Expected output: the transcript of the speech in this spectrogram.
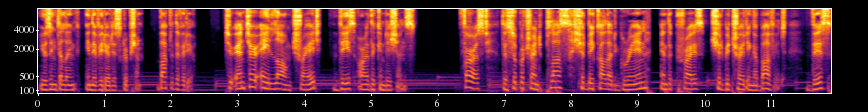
using the link in the video description. Back to the video. To enter a long trade, these are the conditions. First, the Super Trend Plus should be colored green and the price should be trading above it. This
